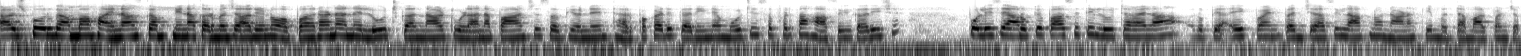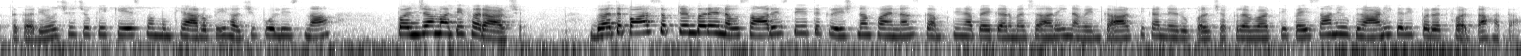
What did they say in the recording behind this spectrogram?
તાજપુર ગામમાં ફાઇનાન્સ કંપનીના કર્મચારીઓનું અપહરણ અને લૂંટ કરનાર ટોળાના પાંચ સભ્યોને ધરપકડ કરીને મોટી સફળતા હાંસિલ કરી છે. પોલીસે આરોપી પાસેથી લૂંટાયેલા રૂપિયા એક પોઈન્ટ પંચ્યાસી લાખનો નાણાકીય મુદ્દામાલ પણ જપ્ત કર્યો છે જોકે કેસનો મુખ્ય આરોપી હજી પોલીસના પંજામાંથી ફરાર છે. ગત પાંચ સપ્ટેમ્બરે નવસારી સ્થિત કૃષ્ણ ફાઇનાન્સ કંપનીના બે કર્મચારી નવીન કાર્તિક અને રૂપલ ચક્રવર્તી પૈસાની ઉઘરાણી કરી પરત ફરતા હતા.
